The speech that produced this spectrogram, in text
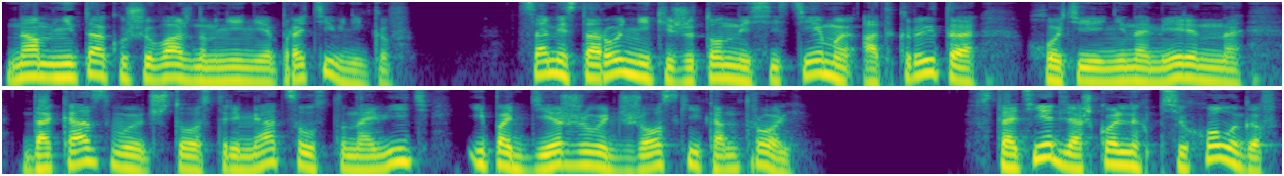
нам не так уж и важно мнение противников. Сами сторонники жетонной системы открыто, хоть и ненамеренно, доказывают, что стремятся установить и поддерживать жесткий контроль. В статье для школьных психологов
